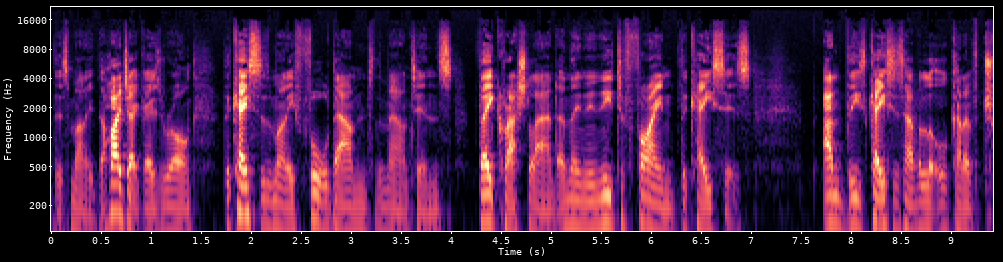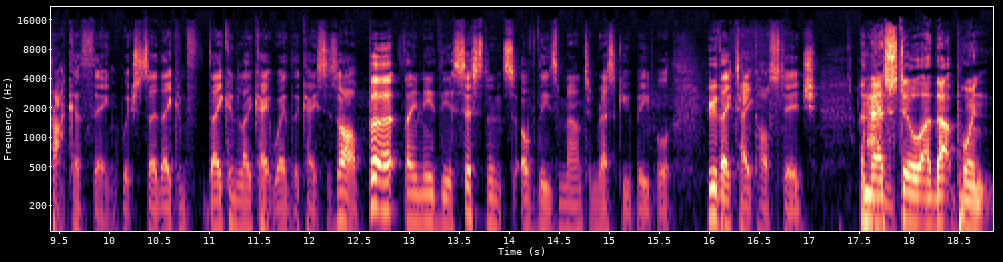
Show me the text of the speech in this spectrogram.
this money, the hijack goes wrong. The cases of the money fall down into the mountains. They crash land, and then they need to find the cases. And these cases have a little kind of tracker thing, which so they can they can locate where the cases are. But they need the assistance of these mountain rescue people, who they take hostage. And they're still at that point.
